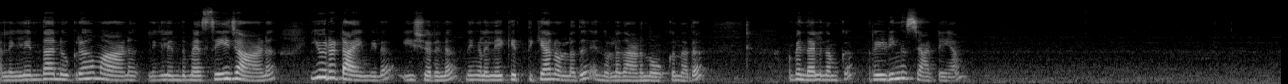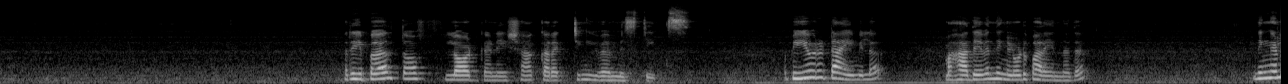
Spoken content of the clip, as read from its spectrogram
അല്ലെങ്കിൽ എന്ത് അനുഗ്രഹമാണ്? അല്ലെങ്കിൽ എന്ത് മെസ്സേജാണ് ഈ ഒരു ടൈമിൽ ഈശ്വരന് നിങ്ങളിലേക്ക് എത്തിക്കാനുള്ളത് എന്നുള്ളതാണ് നോക്കുന്നത്. അപ്പോൾ എന്തായാലും നമുക്ക് റീഡിങ് സ്റ്റാർട്ട് ചെയ്യാം. Rebirth of lord Ganesha correcting your mistakes അപ്പോൾ ഈ ഒരു ടൈമിൽ മഹാദേവൻ നിങ്ങളോട് പറയുന്നത് നിങ്ങൾ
